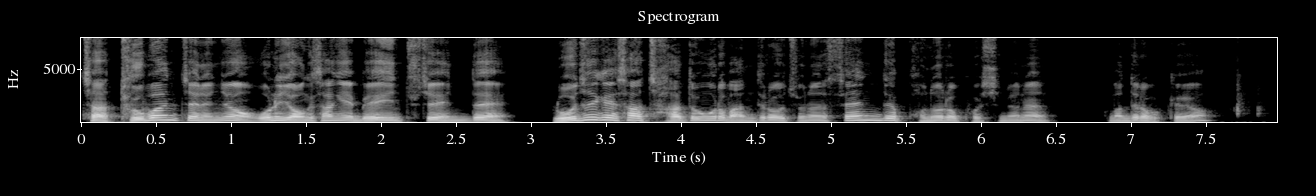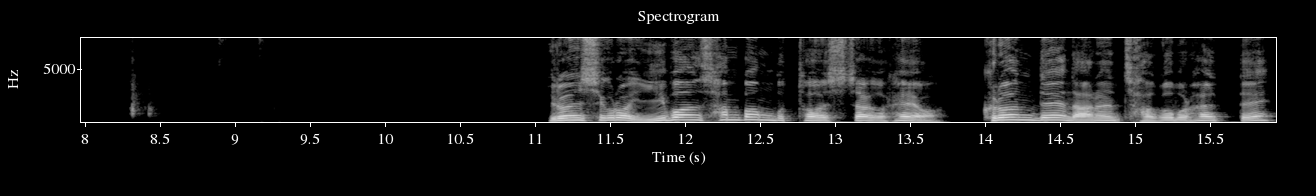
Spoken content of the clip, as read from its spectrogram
자, 두 번째는요. 오늘 영상의 메인 주제인데 로직에서 자동으로 만들어주는 send 번호를 보시면은 만들어 볼게요. 이런 식으로 2번, 3번부터 시작을 해요. 그런데 나는 작업을 할 때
